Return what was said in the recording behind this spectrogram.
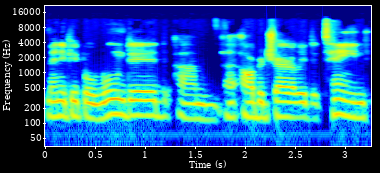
many people wounded, um, uh, arbitrarily detained.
